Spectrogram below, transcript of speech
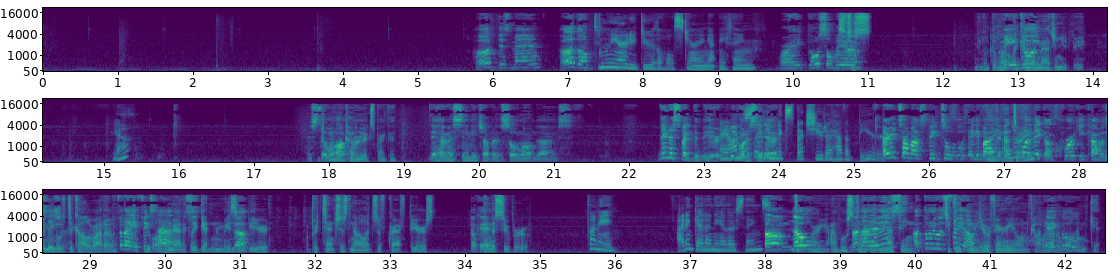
Hug this man. Hug him. Didn't we already do the whole staring at me thing? Right. Go somewhere. It's just you look a lot mean, like how I dude- imagine you'd be. Yeah? It's still Do still I look how awkward. you expected? They haven't seen each other in so long, guys. Didn't expect the beard. I We're gonna honestly say didn't that. expect you to have a beard. Every time I speak to anybody, they I just want to make a quirky conversation. When conversation. you moved to Colorado, I feel like it you automatically Alex, get an you amazing know? beard, a pretentious knowledge of craft beers, Okay. and a Subaru. Funny. I didn't get any of those things. Um, no. Don't worry, I will No, stop none at this? nothing I thought it was to free get you down your very own Colorado cool. welcome kit.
